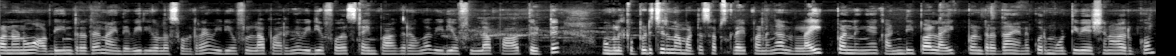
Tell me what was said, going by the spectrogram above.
பண்ணணும் அப்படின்றத நான் இந்த வீடியோவில் சொல்கிறேன் வீடியோ ஃபுல்லாக பாருங்கள் வீடியோ ஃபர்ஸ்ட் டைம் பார்க்குறவங்க வீடியோ ஃபுல்லாக பார்த்துட்டு உங்களுக்கு பிடிச்சிருந்தா மட்டும் சப்ஸ்கிரைப் பண்ணுங்கள் அண்ட் லைக் பண்ணுங்கள் கண்டிப்பாக லைக் பண்ணுறது தான் எனக்கு ஒரு மோட்டிவேஷனாக இருக்கும்.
